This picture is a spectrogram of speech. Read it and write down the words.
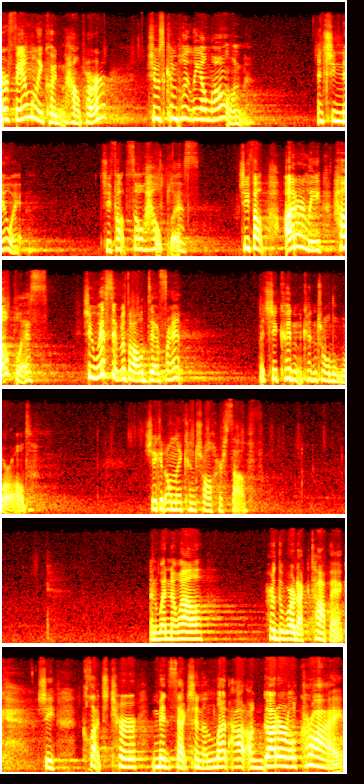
her family couldn't help her. She was completely alone. And she knew it. She felt so helpless. She felt utterly helpless. She wished it was all different, but she couldn't control the world. She could only control herself. And when Noelle heard the word ectopic, she clutched her midsection and let out a guttural cry.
